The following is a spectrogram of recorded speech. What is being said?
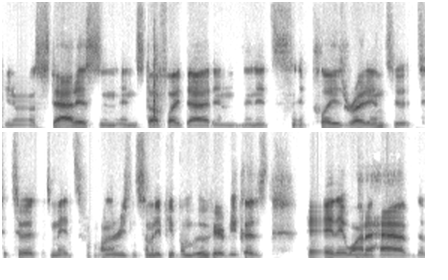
you know, status and, and stuff like that. And and it's it plays right into to, to it. It's it's one of the reasons so many people move here because hey, they want to have the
